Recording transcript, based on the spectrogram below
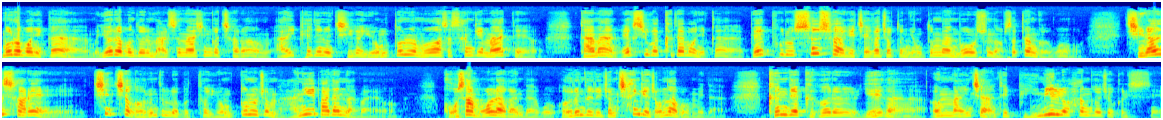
물어보니까 뭐 여러분들 말씀하신 것처럼 아이패드는 지가 용돈을 모아서 산 게 맞대요. 다만 액수가 크다 보니까 100% 순수하게 제가 줬던 용돈만 모을 수는 없었던 거고 지난 설에 친척 어른들로부터 용돈을 좀 많이 받았나 봐요. 고3 올라간다고 어른들이 좀 챙겨줬나 봅니다. 근데 그거를 얘가 엄마 인천한테 비밀로 한 거죠, 글쎄.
